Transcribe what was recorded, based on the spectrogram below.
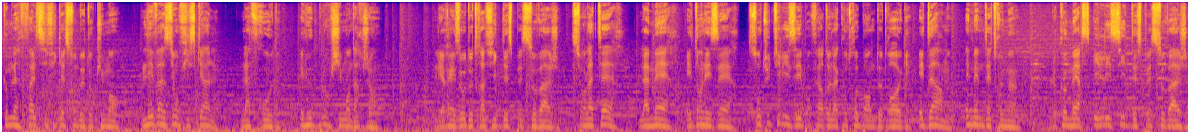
comme la falsification de documents, l'évasion fiscale, la fraude et le blanchiment d'argent. Les réseaux de trafic d'espèces sauvages sur la terre la mer et dans les airs sont utilisés pour faire de la contrebande de drogue et d'armes et même d'êtres humains. Le commerce illicite d'espèces sauvages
